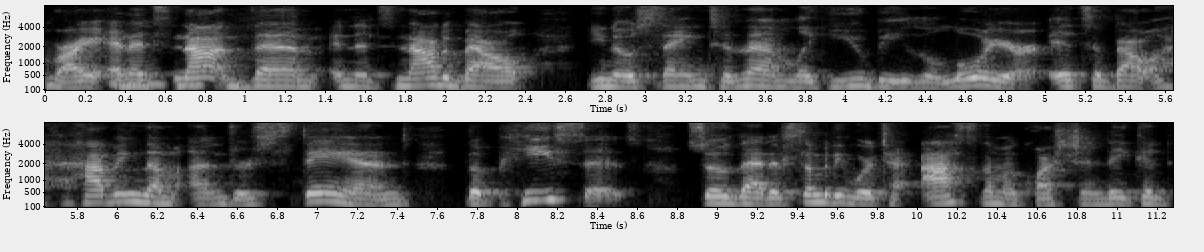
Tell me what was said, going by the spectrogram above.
right? Mm-hmm. and it's not them and it's not about you know saying to them like you be the lawyer. It's about having them understand the pieces so that if somebody were to ask them a question they could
